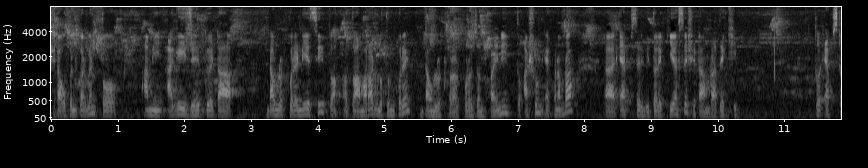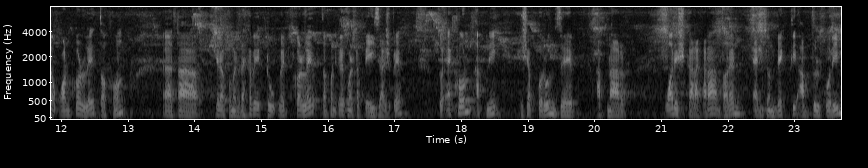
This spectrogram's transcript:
সেটা ওপেন করবেন। তো আমি আগেই যেহেতু এটা ডাউনলোড করে নিয়েছি, তো তো আমার আর নতুন করে ডাউনলোড করার প্রয়োজন হয়নি। তো আসুন, এখন আমরা অ্যাপসের ভিতরে কী আছে সেটা আমরা দেখি। তো অ্যাপসটা অন করলে তখন তা এরকমের দেখাবে, একটু ওয়েট করলে তখন এরকম একটা পেজ আসবে। তো এখন আপনি হিসাব করুন যে আপনার ওয়ারিশ কারা কারা, ধরেন একজন ব্যক্তি আব্দুল করিম,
